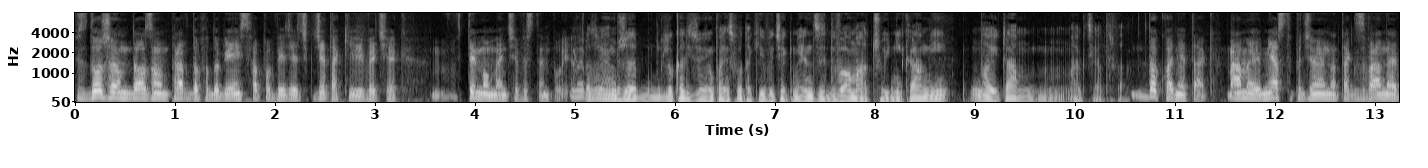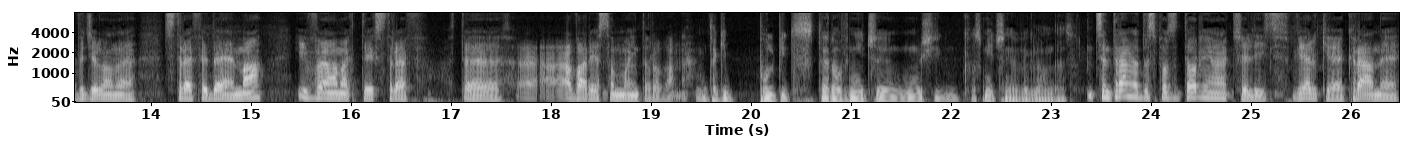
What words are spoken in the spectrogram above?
z dużą dozą prawdopodobieństwa powiedzieć, gdzie taki wyciek w tym momencie występuje. Rozumiem, że lokalizują Państwo taki wyciek między dwoma czujnikami, no i tam akcja trwa. Dokładnie tak. Mamy miasto podzielone na tak zwane wydzielone strefy DMA i w ramach tych stref te awarie są monitorowane. Taki pulpit sterowniczy musi kosmicznie wyglądać. Centralna dyspozytornia, czyli wielkie ekrany,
